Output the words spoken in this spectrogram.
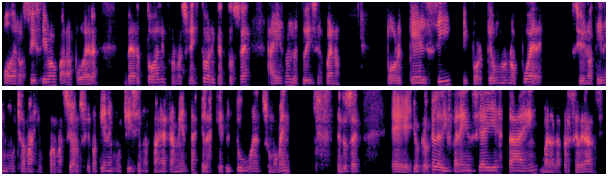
poderosísima para poder ver toda la información histórica. Entonces ahí es donde tú dices, bueno, ¿por qué él sí y por qué uno no puede? Si uno tiene mucha más información, si uno tiene muchísimas más herramientas que las que él tuvo en su momento. Entonces, eh, yo creo que la diferencia ahí está en, bueno, la perseverancia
